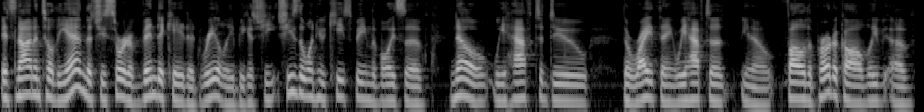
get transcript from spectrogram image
it's not until the end that she's sort of vindicated really because she she's the one who keeps being the voice of no we have to do the right thing. We have to you know follow the protocol of leave, of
